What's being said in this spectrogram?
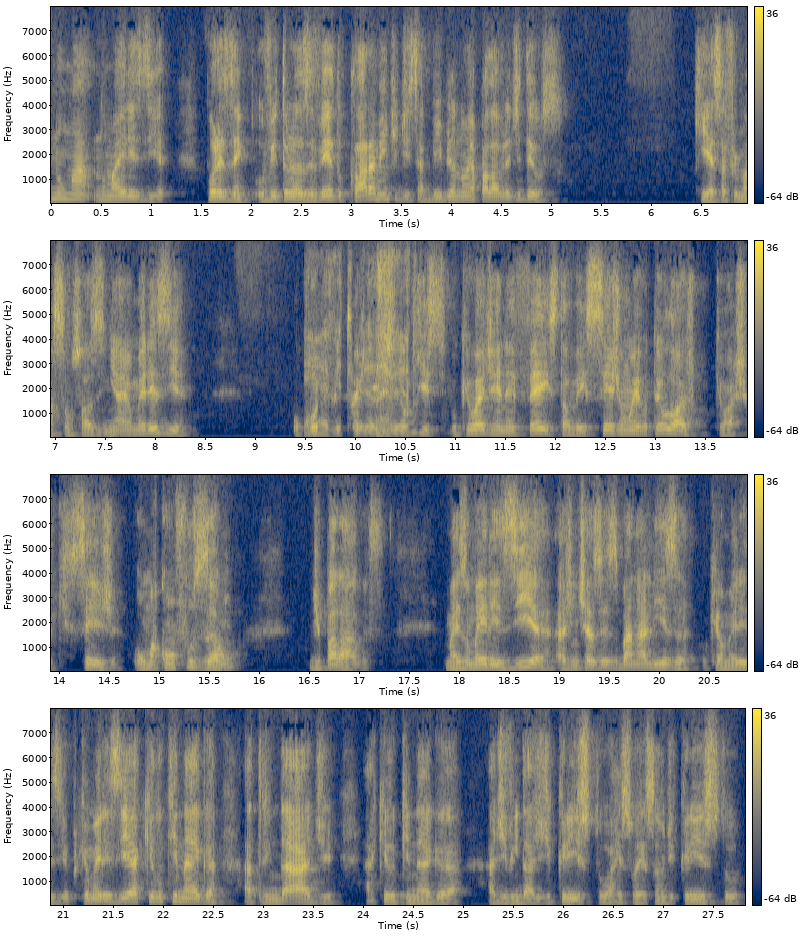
numa, numa heresia. Por exemplo, o Vitor Azevedo claramente disse: a Bíblia não é a palavra de Deus. Que essa afirmação sozinha é uma heresia. O, é, disse, o que o Ed René fez talvez seja um erro teológico, que eu acho que seja, ou uma confusão de palavras. Mas uma heresia, a gente às vezes banaliza o que é uma heresia, porque uma heresia é aquilo que nega a trindade, aquilo que nega a divindade de Cristo, a ressurreição de Cristo,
